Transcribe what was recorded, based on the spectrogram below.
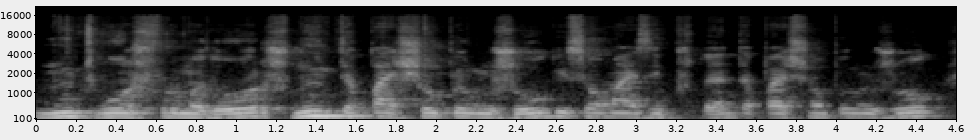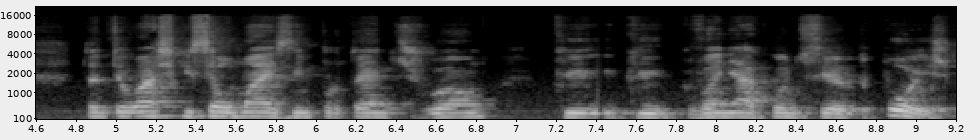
muito bons formadores, muita paixão pelo jogo, isso é o mais importante, a paixão pelo jogo. Portanto, eu acho que isso é o mais importante, João, que, que, que, venha a acontecer depois.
